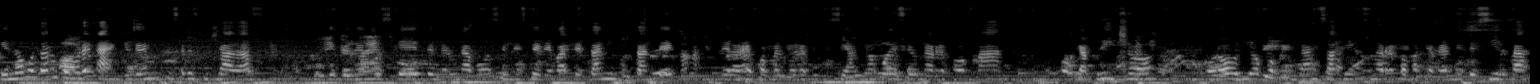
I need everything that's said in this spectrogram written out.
que no votaron por Morena, que tenemos que ser escuchadas y que tenemos que tener una voz en este debate tan importante de la reforma del Poder Judicial. No puede ser una reforma por capricho, por odio, por venganza, tiene que ser una reforma que realmente sirva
